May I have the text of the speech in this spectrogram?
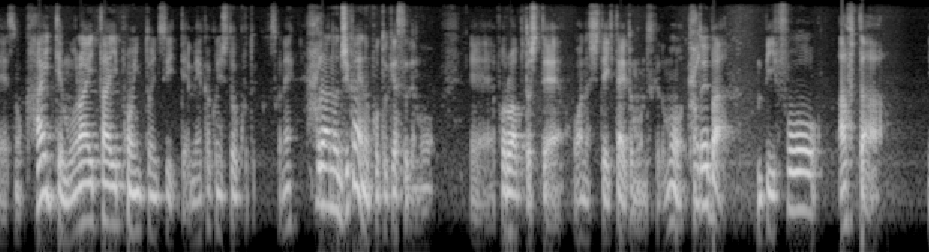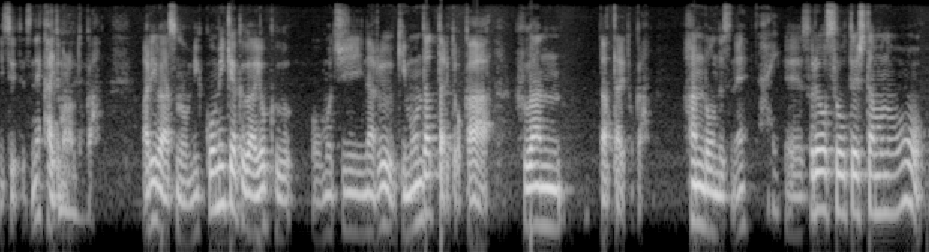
えーその書いてもらいたいポイントについて明確にしておくということですかね。はいこれはあの次回のポッドキャストでも、えーフォローアップとしてお話ししていきたいと思うんですけども、はい例えば、before, after についてですね、書いてもらうとか、あるいはその見込み客がよくお持ちになる疑問だったりとか、不安だったりとか、反論ですね。はい。えーそれを想定したものを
